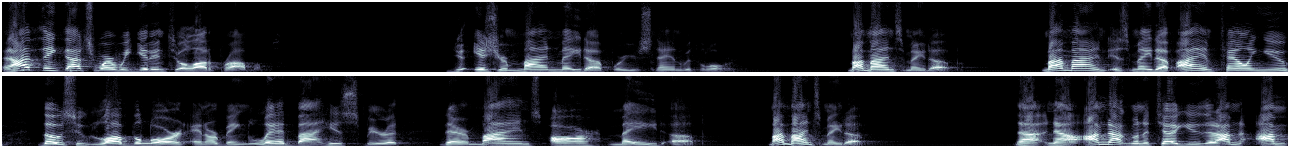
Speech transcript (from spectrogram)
And I think that's where we get into a lot of problems. Is your mind made up where you stand with the Lord? My mind's made up. My mind is made up. I am telling you, those who love the Lord and are being led by His Spirit, their minds are made up. My mind's made up. Now, now I'm not going to tell you that I'm, I'm,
